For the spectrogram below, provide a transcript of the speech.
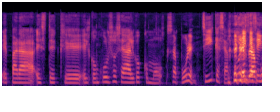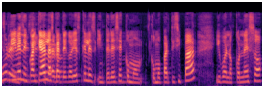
eh, para este que el concurso sea algo como... Que se apuren. Sí, que se apuren, que, se, inscriben en cualquiera de las categorías que les interese como, como participar. Y bueno, con eso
